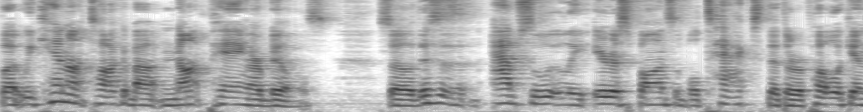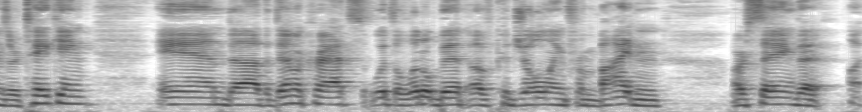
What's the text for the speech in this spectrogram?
but we cannot talk about not paying our bills. So this is an absolutely irresponsible tact that the Republicans are taking, and uh, the Democrats, with a little bit of cajoling from Biden, are saying that uh,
